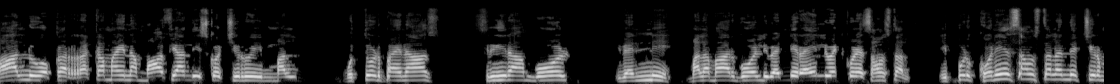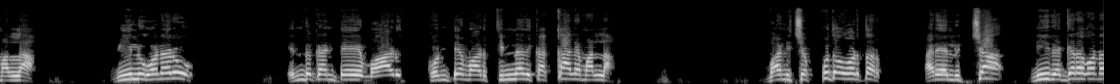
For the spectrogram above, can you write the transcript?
వాళ్ళు ఒక రకమైన మాఫియాని తీసుకొచ్చిర్రు. ఈ మల్ ముత్తూడు ఫైనాన్స్ శ్రీరామ్ గోల్డ్ ఇవన్నీ మలబార్ గోల్డ్ ఇవన్నీ రైళ్ళు పెట్టుకునే సంస్థలు. ఇప్పుడు కొనే సంస్థలను తెచ్చిర్రు మళ్ళా. వీళ్ళు కొనరు. ఎందుకంటే వాడు కొంటే వాడు తిన్నది కక్కాలే మళ్ళా. వాడిని చెప్పుతో కొడతారు. అరే లుచ్చా నీ దగ్గర కొన్న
